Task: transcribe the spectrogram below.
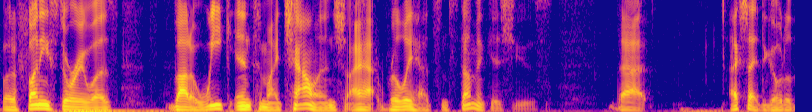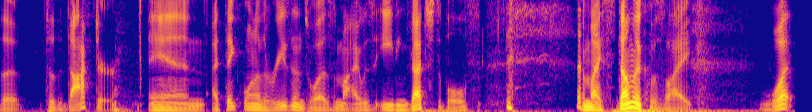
But a funny story was about a week into my challenge, I really had some stomach issues that actually I actually had to go to the to the doctor, and I think one of the reasons was my, I was eating vegetables, and my stomach was like, "What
